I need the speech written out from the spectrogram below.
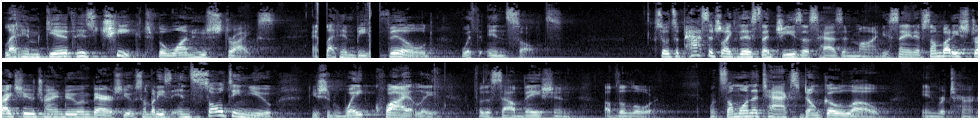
Let him give his cheek to the one who strikes, and let him be filled with insults. So it's a passage like this that Jesus has in mind. He's saying if somebody strikes you trying to embarrass you, if somebody's insulting you, you should wait quietly for the salvation of the Lord. When someone attacks, don't go low in return.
